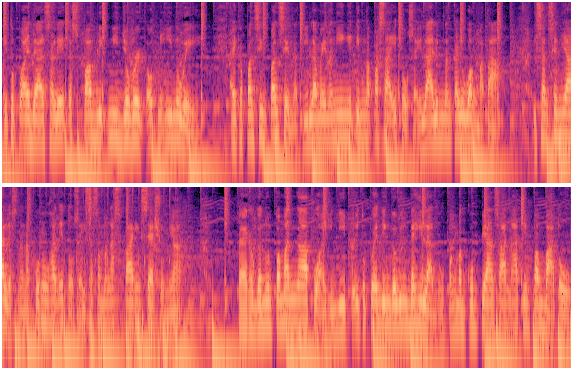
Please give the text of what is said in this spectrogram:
Ito po ay dahil sa latest public media workout ni Inoue ay kapansin-pansin na tila may nangingitim na pasa ito sa ilalim ng kaliwang mata isang senyales na napuruhan ito sa isa sa mga sparring session niya. Pero ganun pa man nga po ay hindi po ito pwedeng gawing dahilan upang magkumpiyansa ang ating pambato.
